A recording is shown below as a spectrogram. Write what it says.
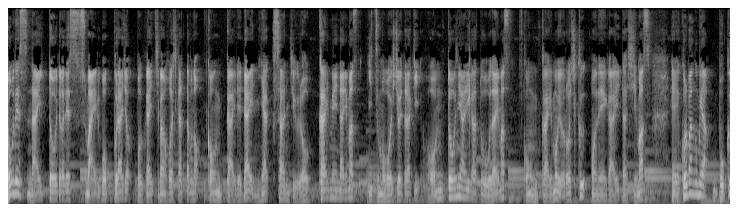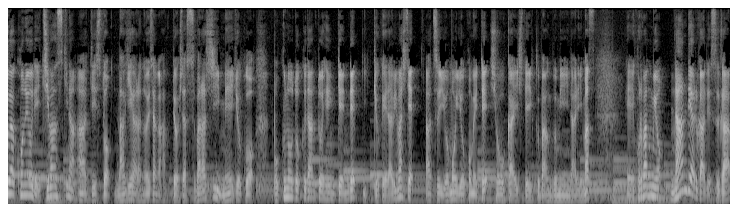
どうもです。内藤豊です。スマイルポップラジオ。僕が一番欲しかったもの。今回で第236回目になります。いつもご視聴いただき本当にありがとうございます。今回もよろしくお願いいたします、えー、この番組は僕がこの世で一番好きなアーティスト牧原のりさんが発表した素晴らしい名曲を僕の独断と偏見で1曲選びまして熱い思いを込めて紹介していく番組になります。えー、この番組を何でやるかですが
